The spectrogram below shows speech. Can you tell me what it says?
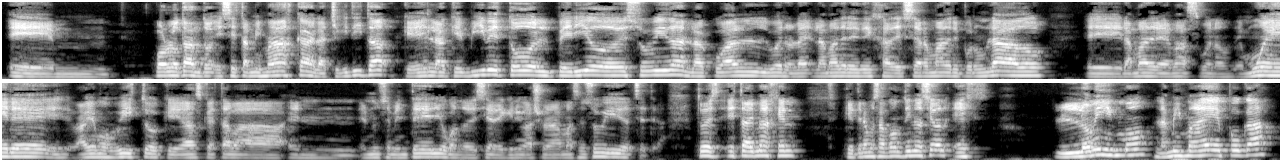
Em, por lo tanto, es esta misma Asuka, la chiquitita, que es la que vive todo el periodo de su vida en la cual, bueno, la, madre deja de ser madre por un lado, Eh, la madre además, bueno, muere. Eh, habíamos visto que Asuka estaba en, en, un cementerio cuando decía de que no iba a llorar más en su vida, etc. Entonces, esta imagen que tenemos a continuación es lo mismo, la misma época,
